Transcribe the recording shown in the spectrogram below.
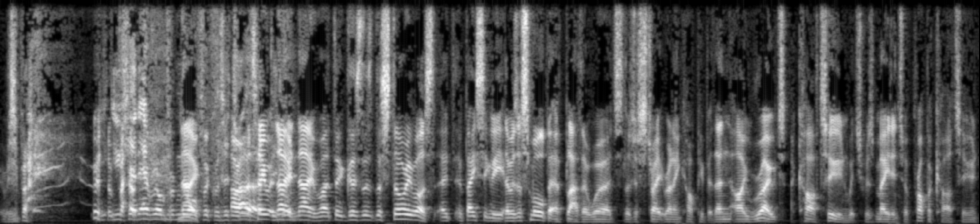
it was about. You said everyone from No. Norfolk was a right, twerp, what, no, you? no, well, because the, the story was uh, basically there was a small bit of blather words, they're just straight running copy, but then I wrote a cartoon which was made into a proper cartoon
